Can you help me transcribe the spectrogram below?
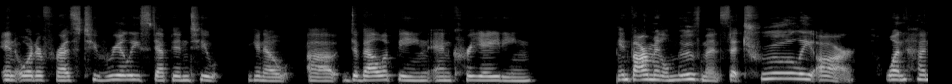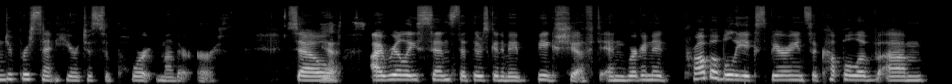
in order for us to really step into you know uh, developing and creating environmental movements that truly are 100% here to support Mother Earth. So yes. I really sense that there's going to be a big shift, and we're going to probably experience a couple of um,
